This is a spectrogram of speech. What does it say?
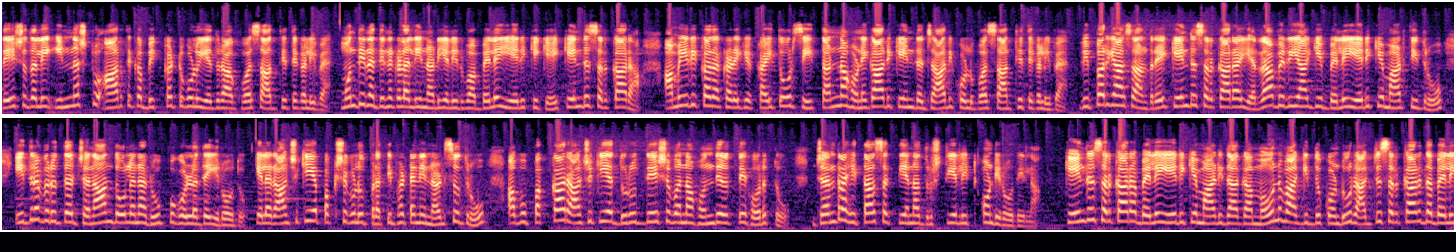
ದೇಶದಲ್ಲಿ ಇನ್ನಷ್ಟು ಆರ್ಥಿಕ ಬಿಕ್ಕಟ್ಟುಗಳು ಎದುರಾಗುವ ಸಾಧ್ಯತೆಗಳಿವೆ. ಮುಂದಿನ ದಿನಗಳಲ್ಲಿ ನಡೆಯಲಿರುವ ಬೆಲೆ ಏರಿಕೆಗೆ ಕೇಂದ್ರ ಸರ್ಕಾರ ಅಮೆರಿಕದ ಕಡೆಗೆ ಕೈತೋರಿಸಿ ತನ್ನ ಹೊಣೆಗಾರಿಕೆಯಿಂದ ಜಾರಿಕೊಳ್ಳುವ ಸಾಧ್ಯತೆಗಳಿವೆ. ವಿಪರ್ಯಾಸ ಅಂದ್ರೆ ಕೇಂದ್ರ ಸರ್ಕಾರ ಎರ್ರಾಬೆರಿಯಾಗಿ ಬೆಲೆ ಏರಿಕೆ ಮಾಡ್ತಿದ್ರು, ಇದರ ವಿರುದ್ಧ ಜನಾಂದೋಲನ ರೂಪುಗೊಳ್ಳದೇ ಇರೋದು. ಕೆಲ ರಾಜಕೀಯ ಪಕ್ಷಗಳು ಪ್ರತಿಭಟನೆ ನಡೆಸಿದ್ರು, ಅವು ಪಕ್ಕಾ ರಾಜಕೀಯ ದುರುದ್ದೇಶವನ್ನ ಹೊಂದಿರುತ್ತೆ ಹೊರತು. ಜನರ ಹಿತಾಸಕ್ತಿಯನ್ನ ದೃಷ್ಟಿಯಲ್ಲಿಟ್ಕೊಂಡಿರೋದಿಲ್ಲ ಕೇಂದ್ರ ಸರ್ಕಾರ ಬೆಲೆ ಏರಿಕೆ ಮಾಡಿದಾಗ ಮೌನವಾಗಿದ್ದುಕೊಂಡು ರಾಜ್ಯ ಸರ್ಕಾರದ ಬೆಲೆ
